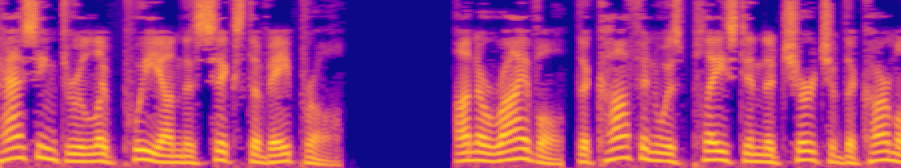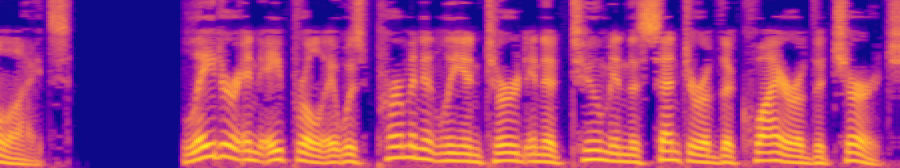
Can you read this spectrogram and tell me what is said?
passing through Le Puy on 6 April. On arrival, the coffin was placed in the Church of the Carmelites. Later in April it was permanently interred in a tomb in the center of the choir of the church.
